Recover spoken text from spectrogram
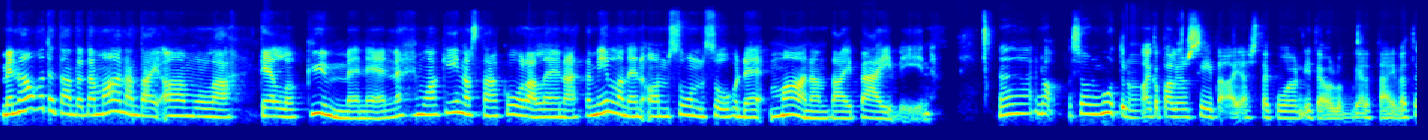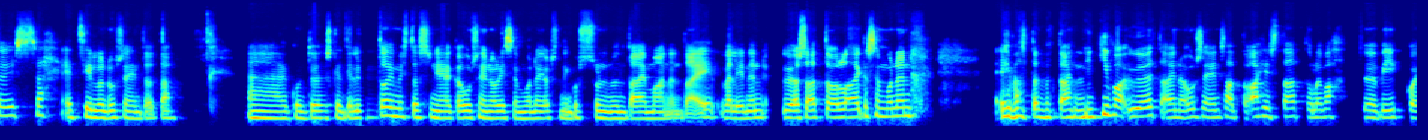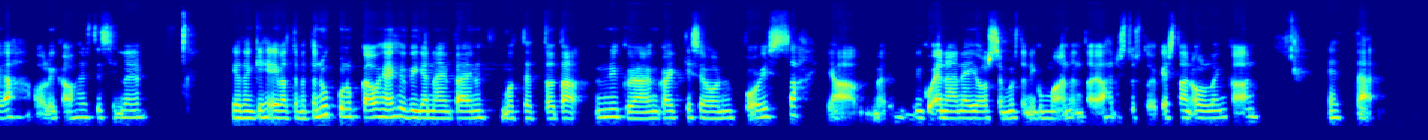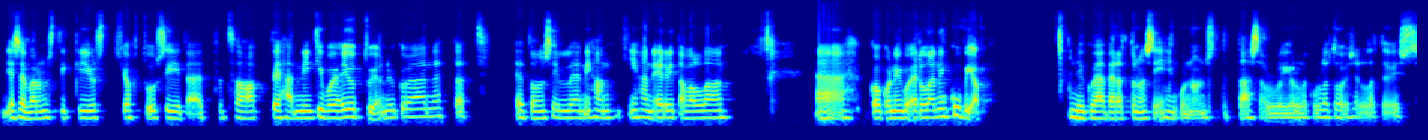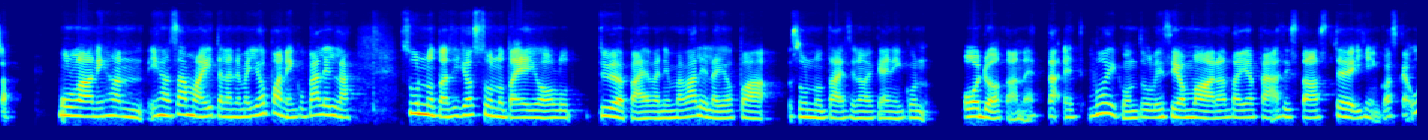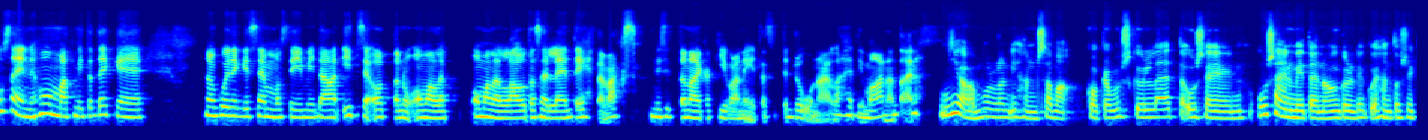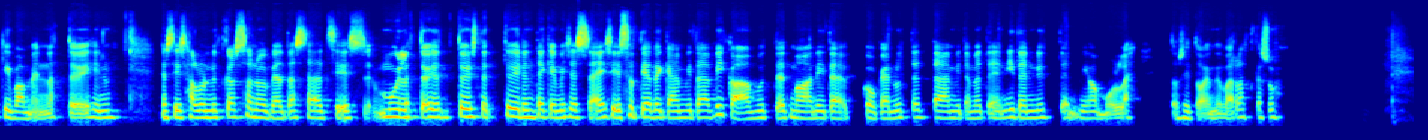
Me nauhoitetaan tätä maanantai-aamulla kello 10. Mua kiinnostaa kuulla, Leena, että millainen on sun suhde maanantai-päiviin? No se on muuttunut aika paljon siitä ajasta, kun olen itse ollut vielä päivätöissä. Et silloin usein, tota, ää, kun työskentelin toimistossa, niin aika usein oli semmoinen, jos niin sunnuntai, maanantai välinen yö saattoi olla aika semmoinen ei välttämättä niin kiva yö, että aina usein saattoi ahistaa tuleva työviikko ja oli kauheasti silleen, jotenkin ei välttämättä nukkunut kauhean hyvin ja näin päin, mutta tota, nykyään kaikki se on poissa ja mä, niin kuin enää ei ole semmoista niin maanantai-ahdistusta oikeastaan ollenkaan. Että, ja se varmastikin just johtuu siitä, että saa tehdä niin kivoja juttuja nykyään, että, että, on silleen ihan, ihan eri tavallaan ää, koko niin kuin erilainen kuvio nykyään verrattuna siihen, kun on sitten taas ollut jollakulla toisella töissä. Mulla on ihan, ihan sama itselleni. Mä jopa niin kuin välillä sunnuntaisin, jos sunnuntai ei ole ollut työpäivä, niin mä välillä jopa sunnuntaisin oikein niin kuin odotan, että, että voi kun tulisi jo maanantai ja pääsisi taas töihin, koska usein ne hommat, mitä tekee, ne on kuitenkin semmoisia, mitä on itse ottanut omalle omalle lautaselleen tehtäväksi, niin sitten on aika kiva niitä sitten duunailla heti maanantaina. Joo, mulla on ihan sama kokemus kyllä, että usein, usein miten on kyllä niin kuin ihan tosi kiva mennä töihin. Ja siis haluan nyt myös sanoa vielä tässä, että siis muille töistä, töiden tekemisessä ei siis ole tietenkään mitään vikaa, mutta että mä oon itse kokenut, että tämä mitä mä teen itse nyt, niin on mulle tosi toimiva ratkaisu.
